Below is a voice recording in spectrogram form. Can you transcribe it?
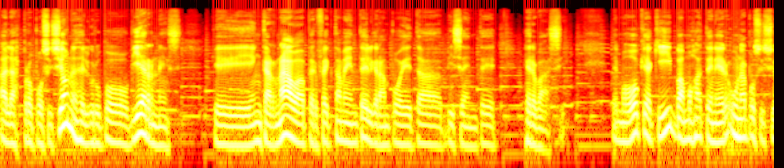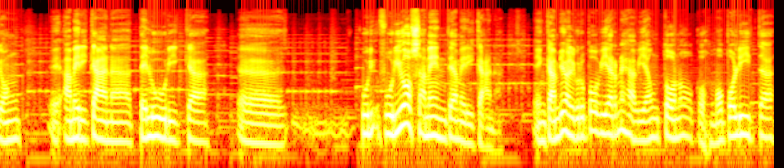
a las proposiciones del grupo Viernes, que encarnaba perfectamente el gran poeta Vicente Gervasi. De modo que aquí vamos a tener una posición eh, americana, telúrica, eh, furiosamente americana. En cambio, en el grupo Viernes había un tono cosmopolita,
